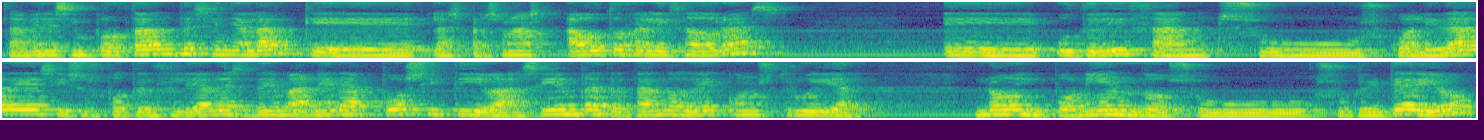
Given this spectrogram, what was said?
También es importante señalar que las personas autorrealizadoras eh, utilizan sus cualidades y sus potencialidades de manera positiva, siempre tratando de construir, no imponiendo su, criterio,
